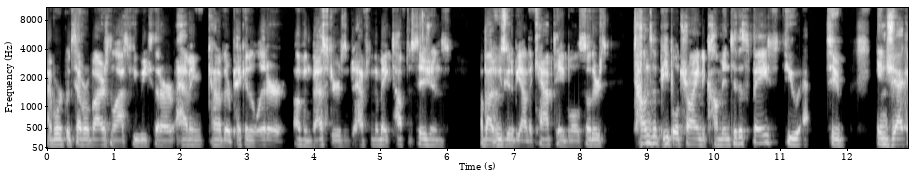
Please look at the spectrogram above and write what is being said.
I've worked with several buyers in the last few weeks that are having kind of their pick of the litter of investors and having to make tough decisions about who's going to be on the cap table. So there's tons of people trying to come into the space to to inject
